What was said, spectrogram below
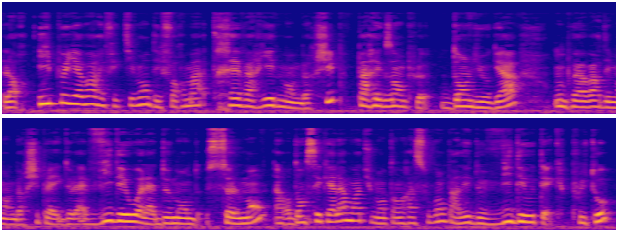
Alors il peut y avoir effectivement des formats très variés de membership. Par exemple dans le yoga, on peut avoir des memberships avec de la vidéo à la demande seulement. Alors dans ces cas-là, moi tu m'entendras souvent parler de vidéothèque plutôt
